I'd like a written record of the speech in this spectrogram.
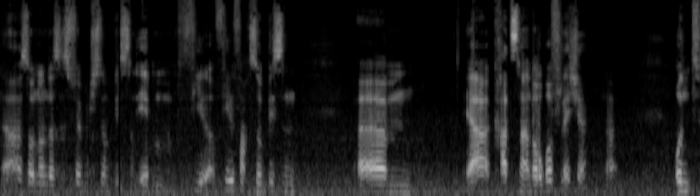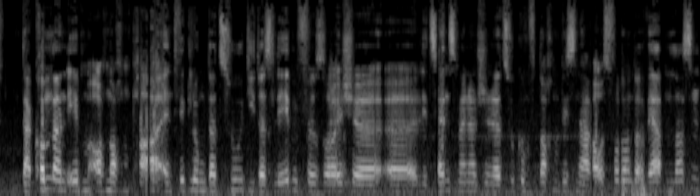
ja, sondern das ist für mich so ein bisschen eben viel, vielfach so ein bisschen ähm, ja, Kratzen an der Oberfläche. Ne? Und da kommen dann eben auch noch ein paar Entwicklungen dazu, die das Leben für solche äh, Lizenzmanager in der Zukunft noch ein bisschen herausfordernder werden lassen.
